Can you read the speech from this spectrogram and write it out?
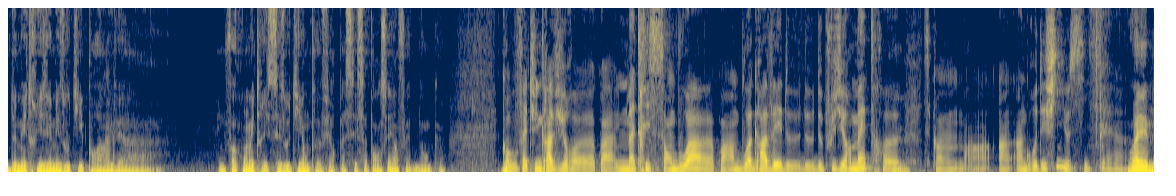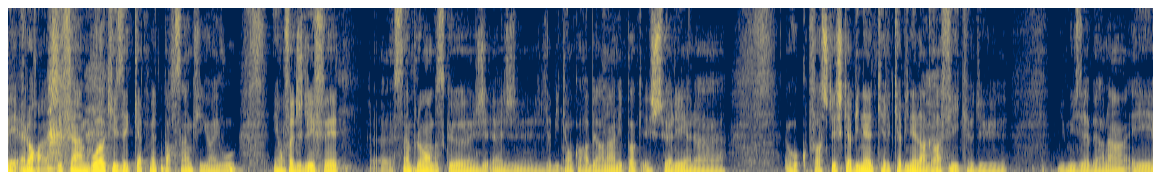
de maîtriser mes outils pour arriver à. Une fois qu'on maîtrise ces outils, on peut faire passer sa pensée en fait. Donc quand vous faites une gravure, quoi, une matrice en bois, quoi, un bois gravé de, de, plusieurs mètres, mm. c'est quand même un, gros défi aussi. Oui, mais alors j'ai fait un bois qui faisait 4 mètres par 5, figurez-vous. Et en fait, je l'ai fait simplement parce que j'habitais encore à Berlin à l'époque et je suis allé à la, au Cabinet, qui est le cabinet d'art graphique du, du, musée à Berlin et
